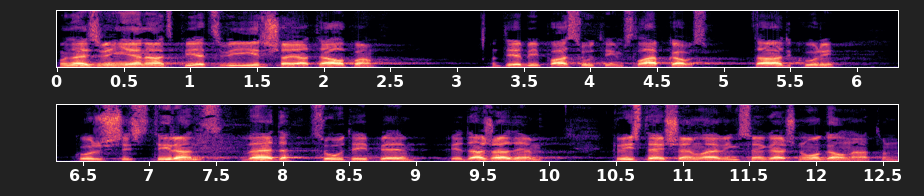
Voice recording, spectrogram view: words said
Un aiz viņa ienāca pieci vīri šajā telpā. Un tie bija pasūtījumi slepkavas. Tādi, kuri, kurus šis tirants veda, sūtīja pie, pie dažādiem kristiešiem, lai viņus vienkārši nogalinātu. Un,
